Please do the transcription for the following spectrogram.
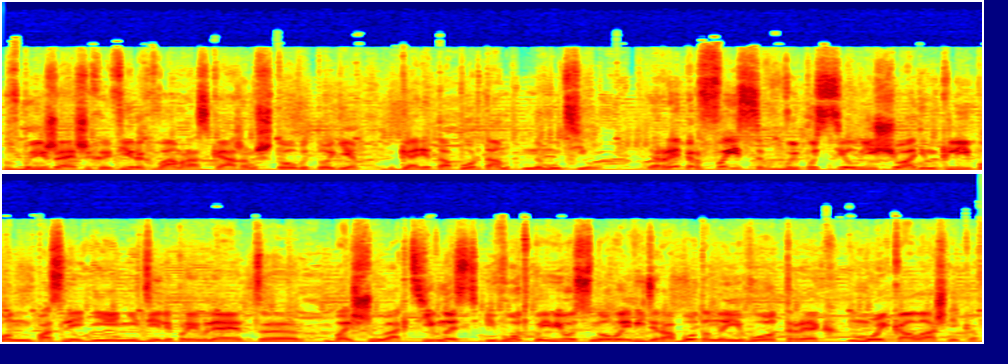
в ближайших эфирах вам расскажем, что в итоге Гарри Топор там намутил. Рэпер Фейс выпустил еще один клип, он последние недели проявляет э, большую активность, и вот появилась новая видеоработа на его трек «Мой Калашников».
